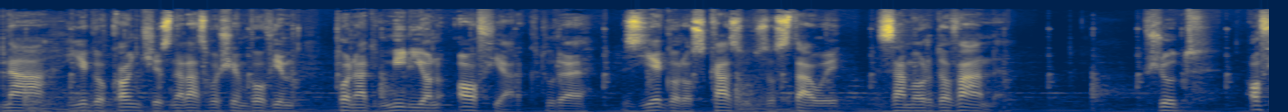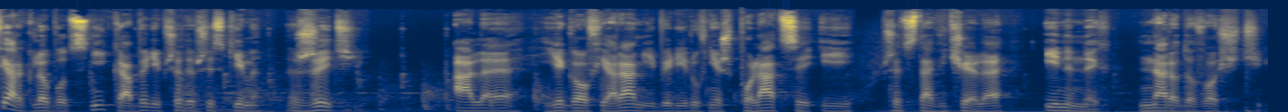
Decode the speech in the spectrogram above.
Na jego koncie znalazło się bowiem ponad milion ofiar, które z jego rozkazów zostały zamordowane. Wśród ofiar Globocnika byli przede wszystkim Żydzi, ale jego ofiarami byli również Polacy i przedstawiciele innych narodowości.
